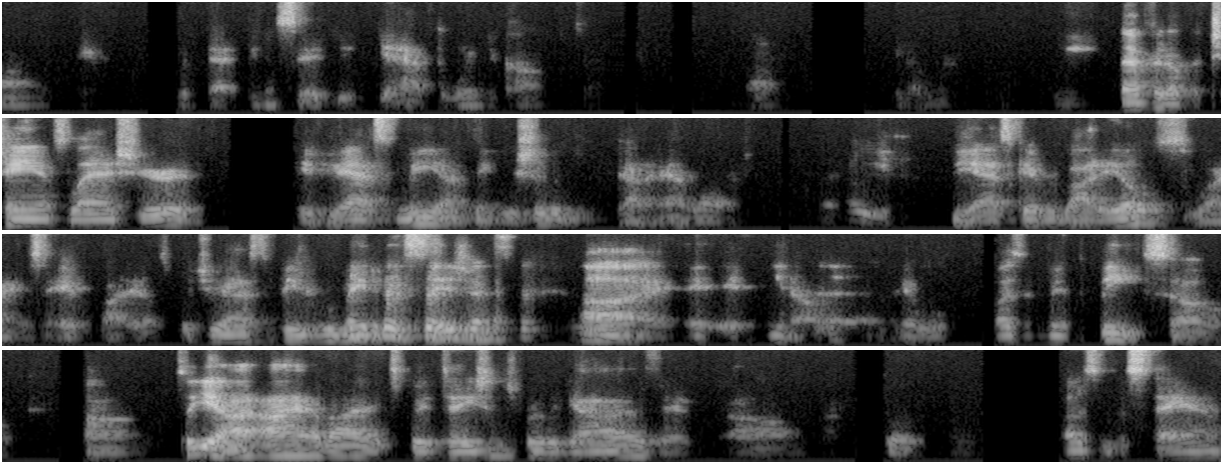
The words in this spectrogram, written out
Um, with that being said, you, you have to win the conference. Um, you know, we left it up a chance last year if you ask me, I think we should have got an at large. You ask everybody else, well, I didn't say everybody else, but you ask the people who made the decisions, uh, it, it, you know, it wasn't meant to be. So, um, so yeah, I, I, have high expectations for the guys and um, for us and the staff.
